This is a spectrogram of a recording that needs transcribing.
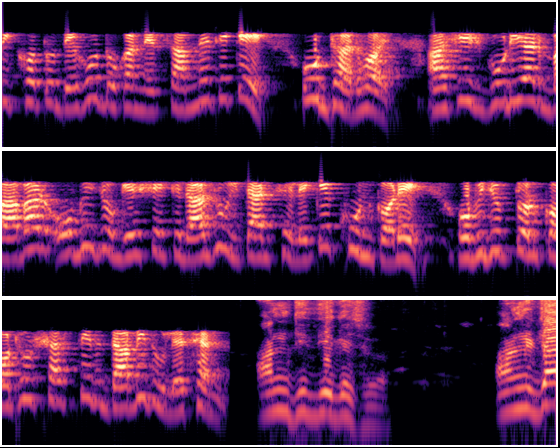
বিক্ষত দেহ দোকানের সামনে থেকে উদ্ধার হয়। আশিস গুড়িয়ার বাবার অভিযোগে শেখ রাজুই তার ছেলেকে খুন করে। অভিযুক্তর কঠোর শাস্তির দাবি তুলেছেন। আংটি দিয়ে গেছিল। আংটিটা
